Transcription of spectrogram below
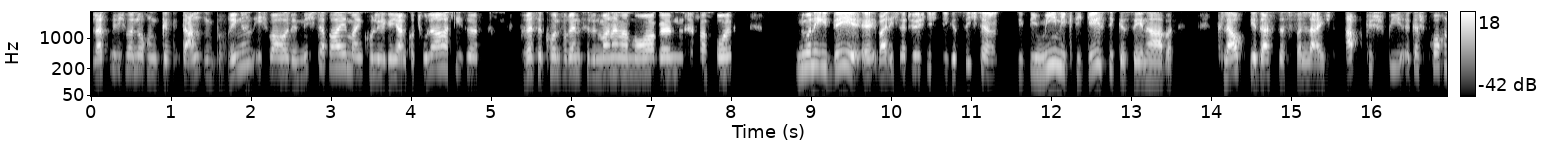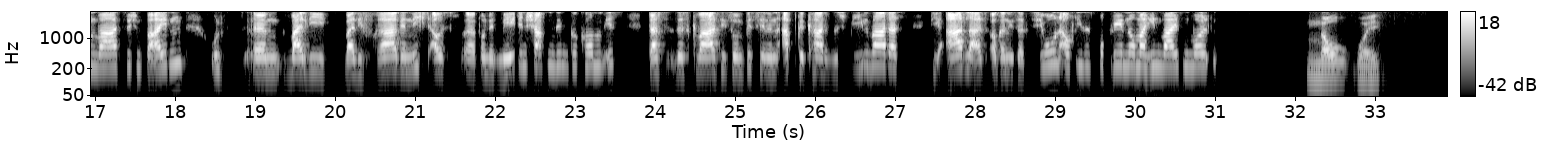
lass mich mal noch einen Gedanken bringen. Ich war heute nicht dabei. Mein Kollege Jan Kotula hat diese Pressekonferenz für den Mannheimer Morgen äh, verfolgt. Nur eine Idee, äh, weil ich natürlich nicht die Gesichter, die, die Mimik, die Gestik gesehen habe. Glaubt ihr, dass das vielleicht abgesprochen äh, war zwischen beiden? Und ähm, weil die weil die Frage nicht aus, äh, von den Medienschaffenden gekommen ist, dass das quasi so ein bisschen ein abgekartetes Spiel war, dass die Adler als Organisation auf dieses Problem nochmal hinweisen wollten? No way.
